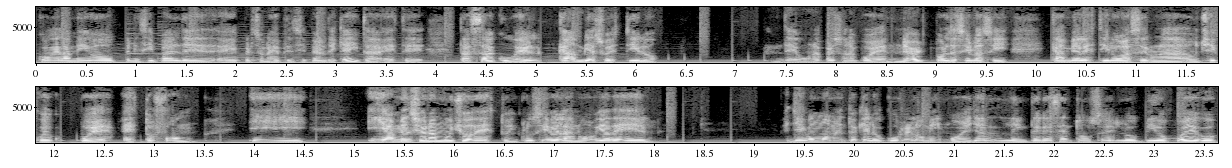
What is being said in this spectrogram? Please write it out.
con el amigo principal de el eh, personaje principal de Keita, este Tasaku, él cambia su estilo de una persona pues nerd, por decirlo así, cambia el estilo a ser un chico pues estofón. Y, y menciona mucho de esto, inclusive la novia de él, llega un momento en que le ocurre lo mismo, a ella le interesa entonces los videojuegos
